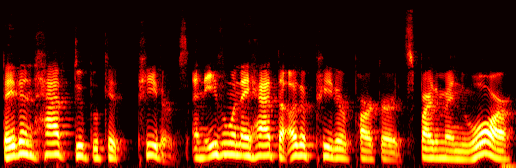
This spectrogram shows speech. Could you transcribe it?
They didn't have duplicate Peters. And even when they had the other Peter Parker, Spider Man Noir,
